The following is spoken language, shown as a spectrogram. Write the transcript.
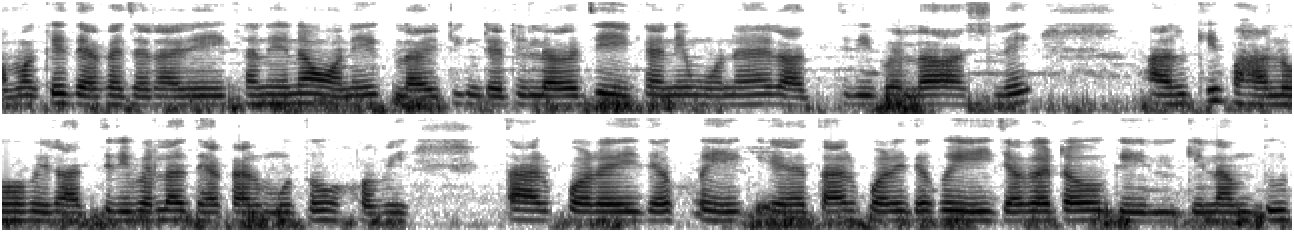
আমাকে দেখা যায় না। আর এখানে না অনেক লাইটিং টাইটিং লাগাচ্ছে, এখানে মনে হয় রাত্রিবেলা আসলে আর কি ভালো হবে, রাত্রিবেলা দেখার মতো হবে। তারপরে দেখো তারপরে দেখো এই জায়গাটাও গেল- গেলাম। দূর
